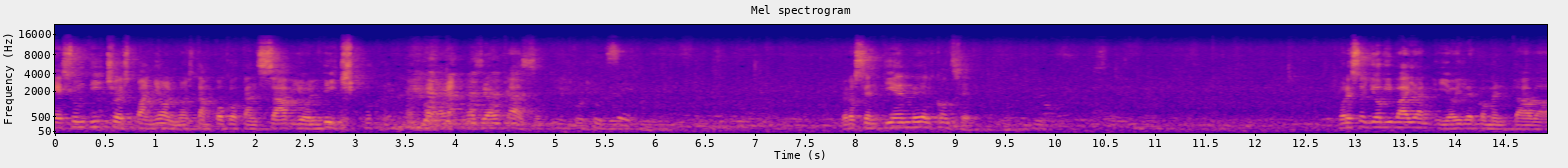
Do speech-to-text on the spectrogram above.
Es un dicho español, no es tampoco tan sabio el dicho, no sea el caso. Pero se entiende el concepto. Por eso Yogi Bayan, y hoy le comentaba,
